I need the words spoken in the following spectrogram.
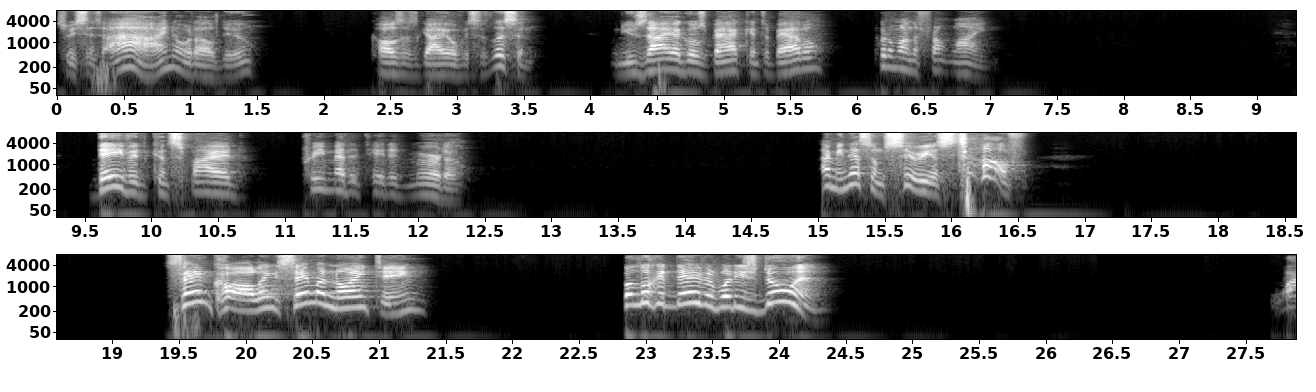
So he says, Ah, I know what I'll do. Calls his guy over says, Listen, when Uzziah goes back into battle, put him on the front line. David conspired premeditated murder. I mean, that's some serious stuff. Same calling, same anointing. But look at David, what he's doing. Wow.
